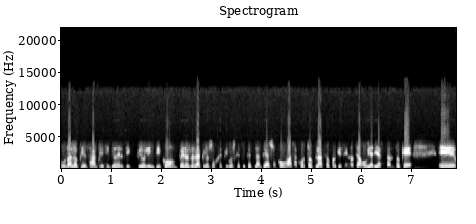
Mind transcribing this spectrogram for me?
uno lo piensa al principio del ciclo olímpico, pero es verdad que los objetivos que tú te planteas son como más a corto plazo, porque si no te agobiarías tanto que, eh,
